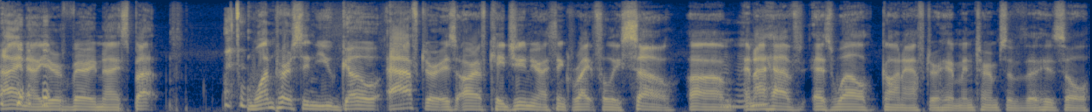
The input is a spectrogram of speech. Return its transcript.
i know you're very nice but one person you go after is RFK Jr. I think rightfully so, um, mm-hmm. and I have as well gone after him in terms of the, his whole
